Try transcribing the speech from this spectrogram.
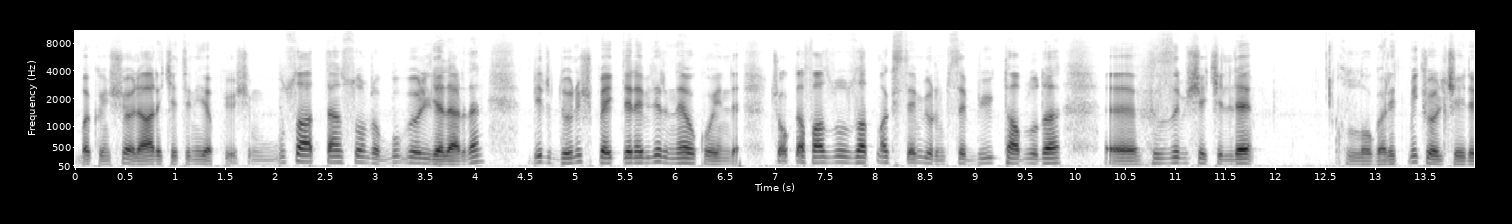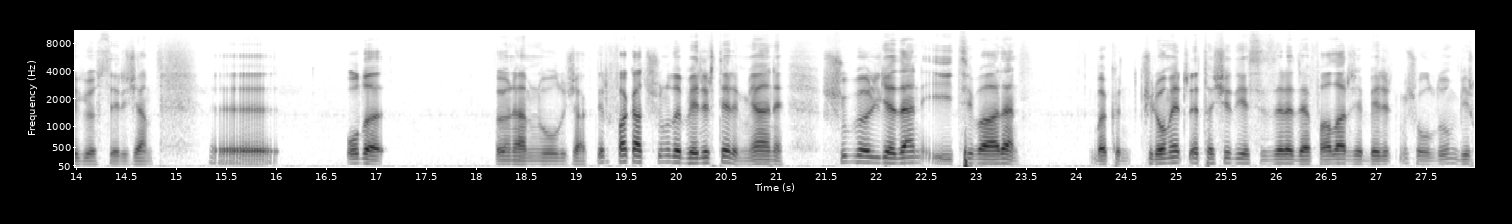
bakın şöyle hareketini yapıyor. Şimdi bu saatten sonra bu bölgelerden bir dönüş beklenebilir Neocoin'de. Çok da fazla uzatmak istemiyorum. Size büyük tabloda e, hızlı bir şekilde logaritmik ölçeği de göstereceğim. Ee, o da önemli olacaktır. Fakat şunu da belirtelim. Yani şu bölgeden itibaren bakın kilometre taşı diye sizlere defalarca belirtmiş olduğum bir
